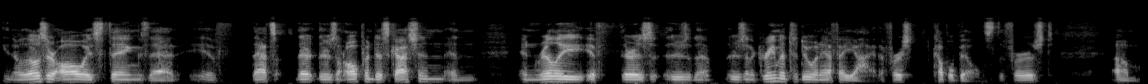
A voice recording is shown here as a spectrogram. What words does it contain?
you know, those are always things that if that's there, there's an open discussion and and really if there's there's an there's an agreement to do an FAI the first couple builds the first um,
